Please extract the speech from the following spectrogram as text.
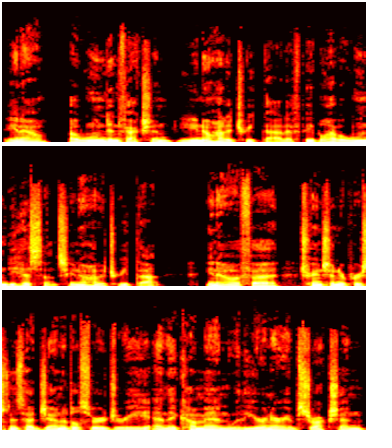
you know, a wound infection, you know how to treat that. If people have a wound dehiscence, you know how to treat that. You know, if a transgender person has had genital surgery and they come in with a urinary obstruction,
